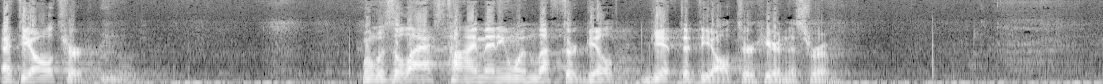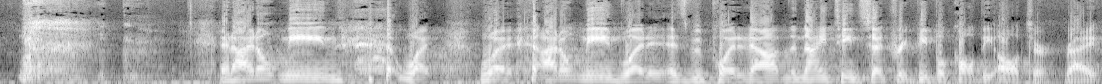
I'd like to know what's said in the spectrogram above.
At the altar. When was the last time anyone left their guilt, gift at the altar here in this room? And I don't mean what, what I don't mean what has been pointed out in the 19th century. People called the altar, right?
